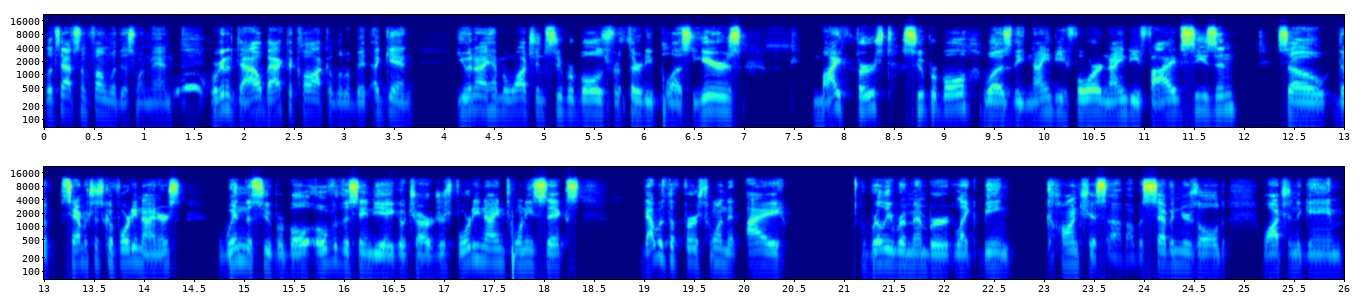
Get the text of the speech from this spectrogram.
let's have some fun with this one, man. We're going to dial back the clock a little bit. Again, you and I have been watching Super Bowls for 30 plus years my first Super Bowl was the 94 95 season. So the San Francisco 49ers win the Super Bowl over the San Diego Chargers 49 26. That was the first one that I really remember like being conscious of. I was seven years old watching the game.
